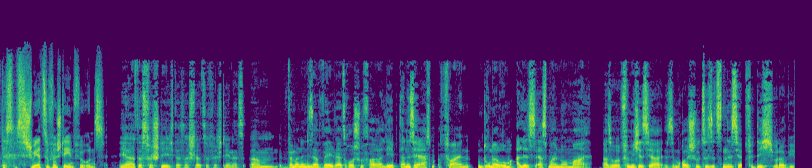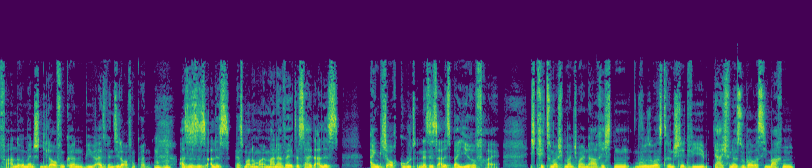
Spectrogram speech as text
Das ist schwer zu verstehen für uns. Ja, das verstehe ich, dass das schwer zu verstehen ist. Ähm, wenn man in dieser Welt als Rollstuhlfahrer lebt, dann ist ja erstmal für einen und drumherum alles erstmal normal. Also für mich ist ja, ist im Rollstuhl zu sitzen, ist ja für dich oder wie für andere Menschen, die laufen können, wie als wenn sie laufen können. Mhm. Also es ist alles erstmal normal. In meiner Welt ist halt alles eigentlich auch gut und es ist alles barrierefrei. Ich kriege zum Beispiel manchmal Nachrichten, wo sowas drinsteht wie, ja, ich finde das super, was sie machen,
